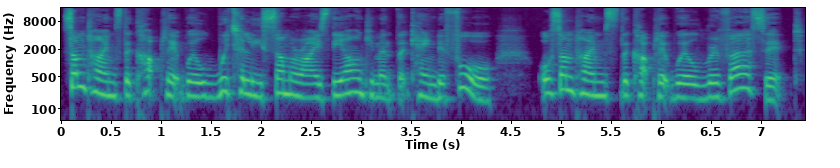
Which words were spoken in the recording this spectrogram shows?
Sometimes the couplet will wittily summarize the argument that came before, or sometimes the couplet will reverse it.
